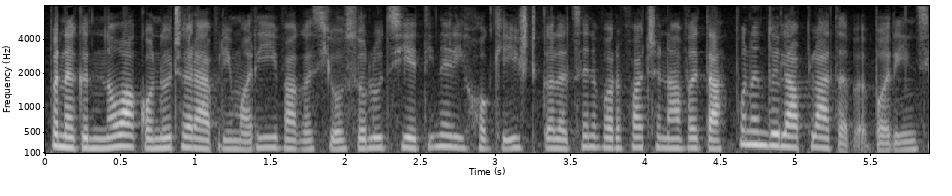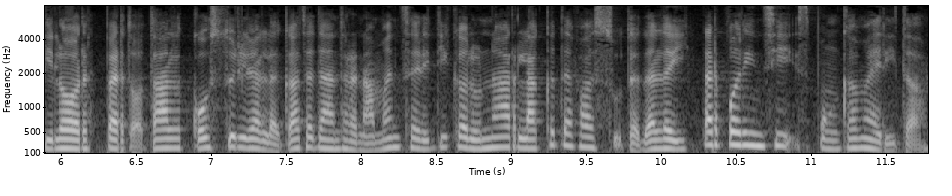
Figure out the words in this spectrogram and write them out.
Până când noua conducere a primăriei va găsi o soluție, tinerii hocheiști călățeni vor face naveta, punându-i la plată pe părinții lor. Per total, costurile legate de antrenament se ridică lunar la câteva sute de lei, dar părinții spun că merită.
